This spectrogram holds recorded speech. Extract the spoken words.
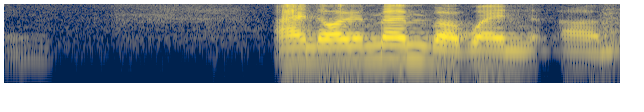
Okay? And I remember when, um,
